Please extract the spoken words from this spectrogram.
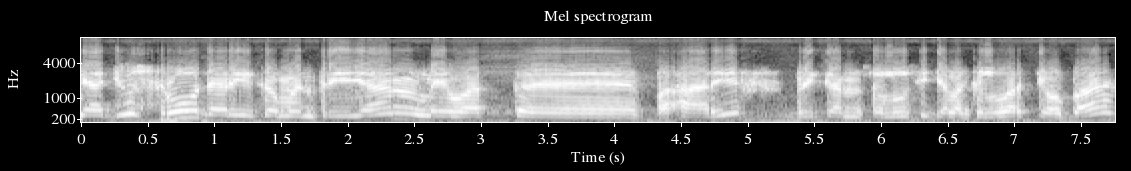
Ya justru dari kementerian lewat eh, Pak Arief berikan solusi jalan keluar coba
